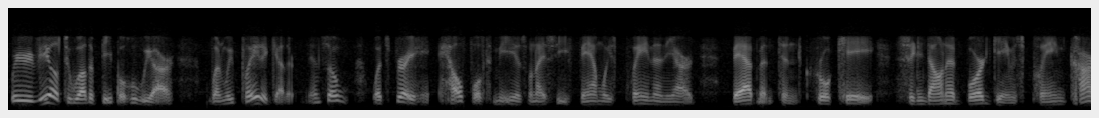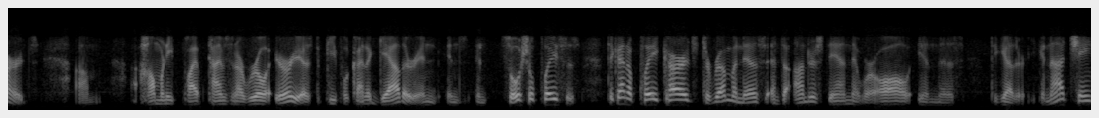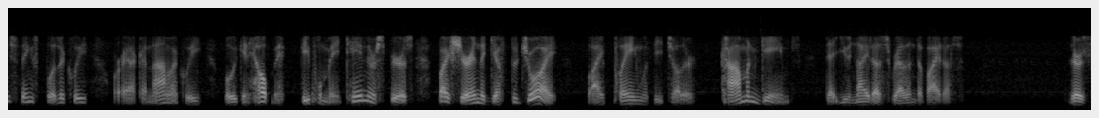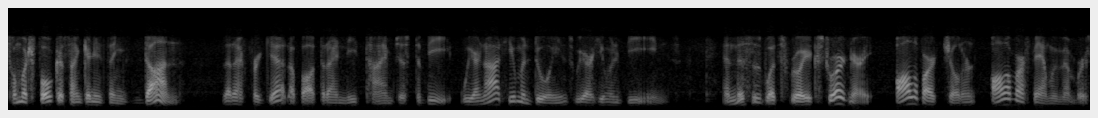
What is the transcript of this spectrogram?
We reveal to other people who we are when we play together. And so, what's very helpful to me is when I see families playing in the yard, badminton, croquet, sitting down at board games, playing cards. Um, how many times in our rural areas do people kind of gather in, in, in social places to kind of play cards, to reminisce, and to understand that we're all in this together? You cannot change things politically or economically, but we can help people maintain their spirits by sharing the gift of joy, by playing with each other. Common games that unite us rather than divide us. There's so much focus on getting things done that I forget about that I need time just to be. We are not human doings, we are human beings. And this is what's really extraordinary. All of our children, all of our family members,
